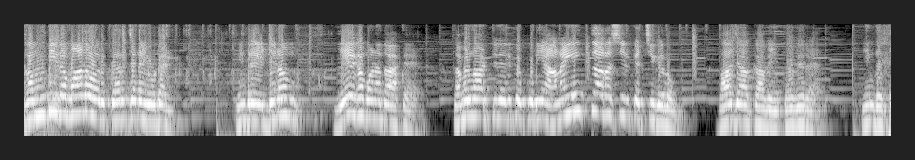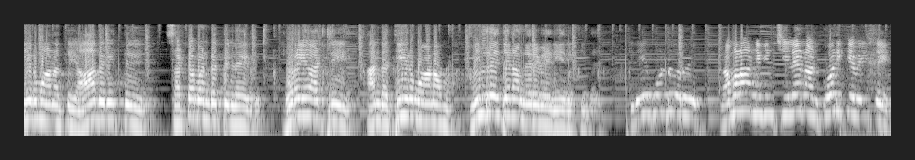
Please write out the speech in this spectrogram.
கம்பீரமான ஒரு கர்ஜனையுடன் இன்றைய தினம் ஏகமனதாக தமிழ்நாட்டில் இருக்கக்கூடிய அனைத்து அரசியல் கட்சிகளும் பாஜகவை தவிர இந்த தீர்மானத்தை ஆதரித்து சட்டமன்றத்தில் உரையாற்றி அந்த தீர்மானம் இன்றைய தினம் நிறைவேறி இருக்கின்றது இதே போன்று ஒரு ரமலான் நிகழ்ச்சியிலே நான் கோரிக்கை வைத்தேன்.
